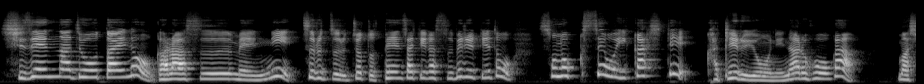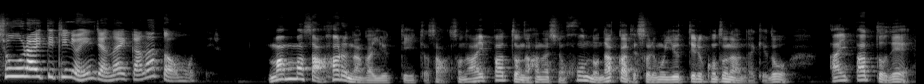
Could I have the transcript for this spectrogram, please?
自然な状態のガラス面にツルツルちょっとペン先が滑るけど、その癖を活かして書けるようになる方が、まあ将来的にはいいんじゃないかなとは思ってる。まんまさ、春菜が言っていたさ、その iPad の話の本の中でそれも言ってることなんだけど、iPad で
